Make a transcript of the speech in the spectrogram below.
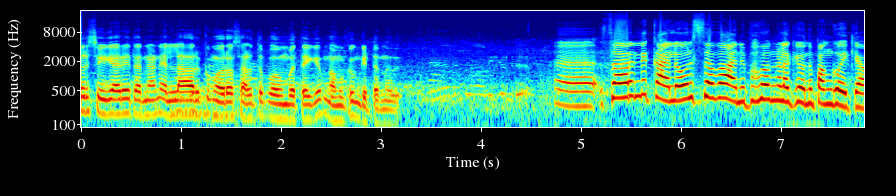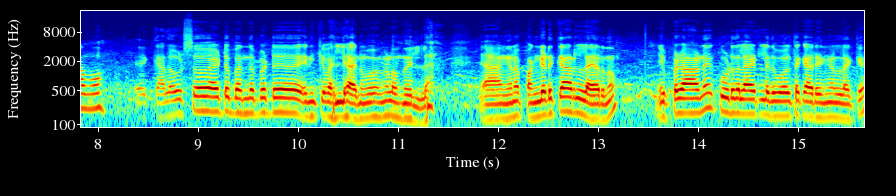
ഒരു സ്വീകാര്യത തന്നെയാണ് എല്ലാവർക്കും ഓരോ സ്ഥലത്ത് പോകുമ്പോഴത്തേക്കും നമുക്കും കിട്ടുന്നത്. സാറിന്റെ കലോത്സവ അനുഭവങ്ങളൊക്കെ ഒന്ന് പങ്കുവയ്ക്കാമോ? കലോത്സവമായിട്ട് ബന്ധപ്പെട്ട് എനിക്ക് വലിയ അനുഭവങ്ങളൊന്നുമില്ല. ഞാൻ അങ്ങനെ പങ്കെടുക്കാറില്ലായിരുന്നു. ഇപ്പോഴാണ് കൂടുതലായിട്ടുള്ള ഇതുപോലത്തെ കാര്യങ്ങളിലൊക്കെ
